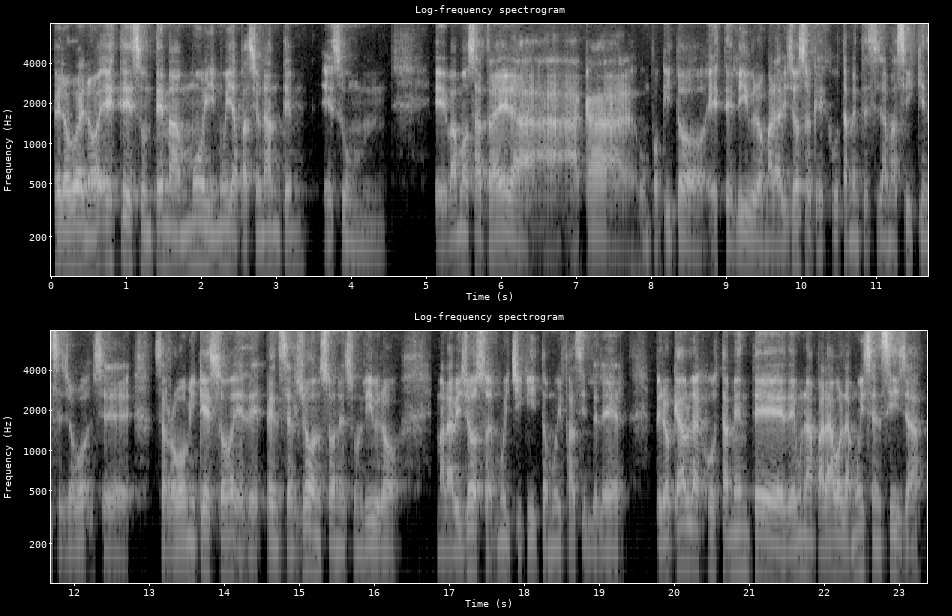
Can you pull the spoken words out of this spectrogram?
Pero bueno, este es un tema muy, muy apasionante. Es un, eh, vamos a traer acá un poquito este libro maravilloso que justamente se llama así, ¿Quién se, se, se robó mi queso? Es de Spencer Johnson, es un libro maravilloso, es muy chiquito, muy fácil de leer pero que habla justamente de una parábola muy sencilla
